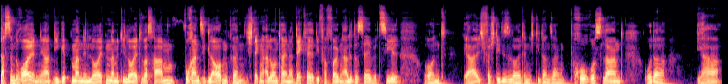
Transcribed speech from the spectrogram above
das sind Rollen, ja, die gibt man den Leuten, damit die Leute was haben, woran sie glauben können. Die stecken alle unter einer Decke, die verfolgen alle dasselbe Ziel und ja, ich verstehe diese Leute nicht, die dann sagen pro Russland oder ja,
